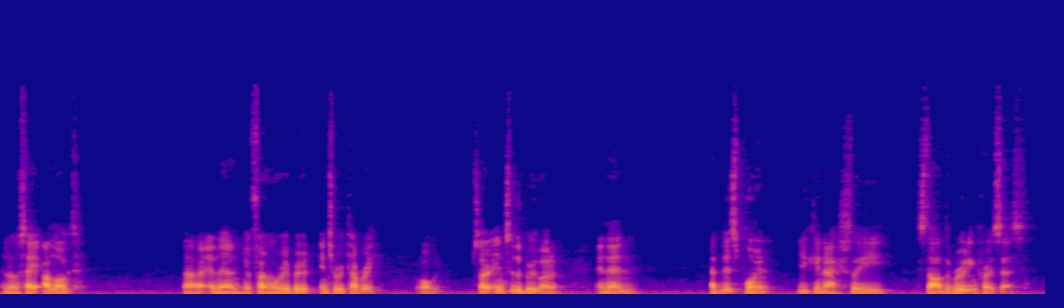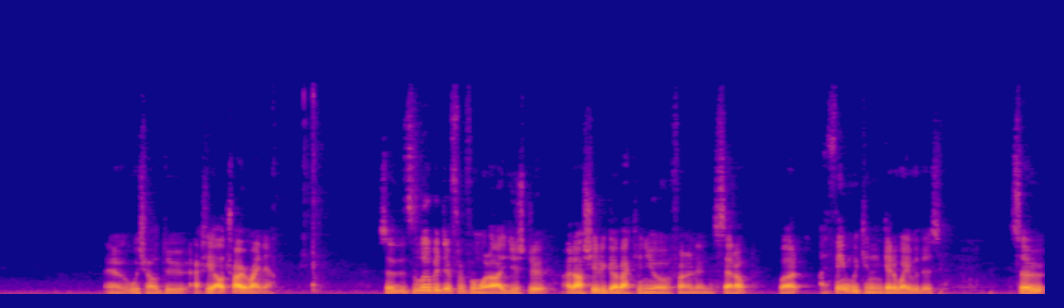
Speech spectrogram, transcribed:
and it'll say unlocked, uh, and then your phone will reboot into recovery, or sorry, into the bootloader, and then at this point, you can actually start the rooting process, uh, which I'll do, actually I'll try it right now. So it's a little bit different from what I just do. I'd ask you to go back in your phone and set up, but I think we can get away with this. So,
